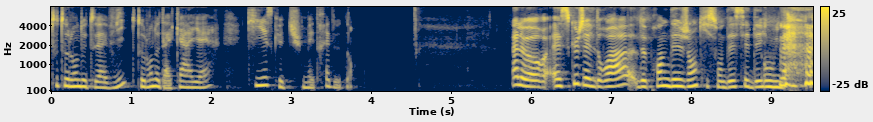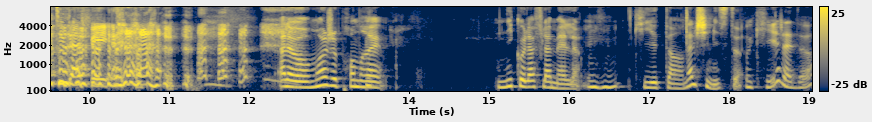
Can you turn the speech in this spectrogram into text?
tout au long de ta vie, tout au long de ta carrière. Qui est-ce que tu mettrais dedans? Alors, est-ce que j'ai le droit de prendre des gens qui sont décédés Oui, tout à fait. Alors, moi, je prendrais Nicolas Flamel, Mhm. qui est un alchimiste. Ok, j'adore.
